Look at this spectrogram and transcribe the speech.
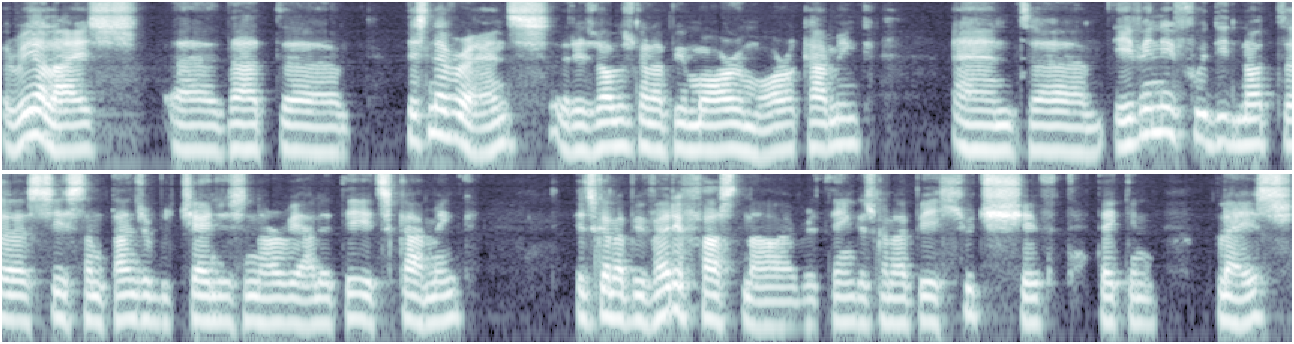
realize uh, that uh, this never ends. There is always going to be more and more coming. And um, even if we did not uh, see some tangible changes in our reality, it's coming. It's going to be very fast now. Everything is going to be a huge shift taking place.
